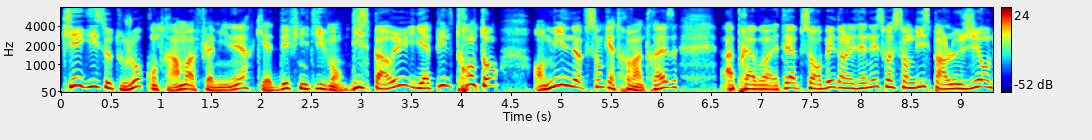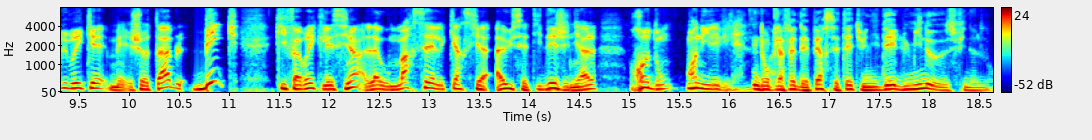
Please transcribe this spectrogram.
qui existe toujours, contrairement à Flaminaire, qui a définitivement disparu il y a pile 30 ans, en 1993, après avoir été absorbé dans les années 70 par le géant du briquet, mais jetable, Bic, qui fabrique les siens, là où Marcel Carcia a eu cette idée géniale, Redon, en Ille-et-Vilaine. Donc la fête des pères, c'était une idée lumineuse finalement.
